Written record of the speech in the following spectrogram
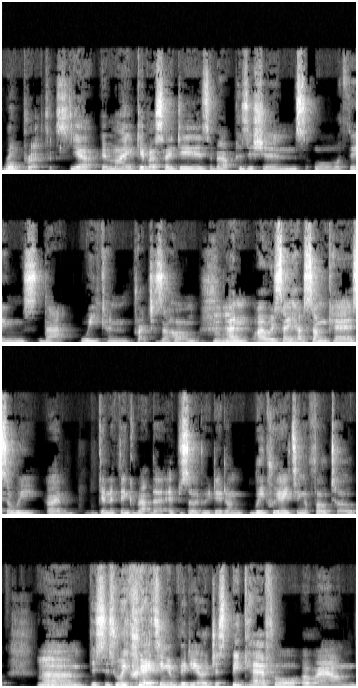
rope practice? Yeah, it might give us ideas about positions or things that we can practice at home. Mhm. And I would say have some care. So we, I'm going to think about the episode we did on recreating a photo. Mm. Um, this is recreating a video. Just be careful around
